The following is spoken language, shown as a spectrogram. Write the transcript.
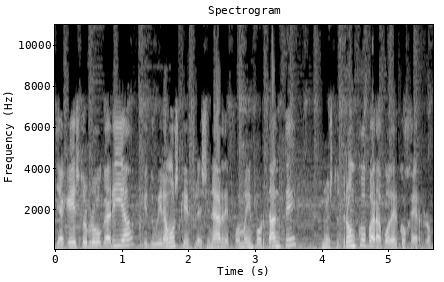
ya que esto provocaría que tuviéramos que flexionar de forma importante nuestro tronco para poder cogerlo.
